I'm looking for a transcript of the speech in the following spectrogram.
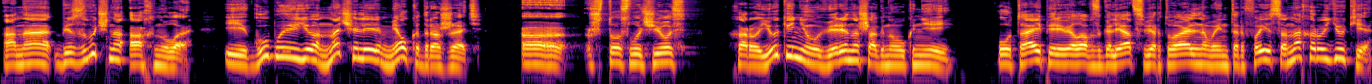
Она беззвучно ахнула, и губы её начали мелко дрожать. «А что случилось?» Харуюки неуверенно шагнул к ней. Утай перевела взгляд с виртуального интерфейса на Харуюки,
